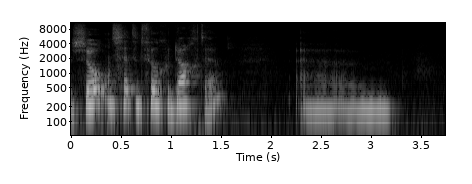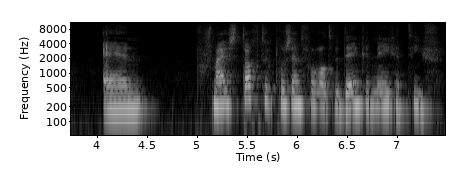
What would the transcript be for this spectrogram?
zo ontzettend veel gedachten. Um, en volgens mij is 80% van wat we denken negatief.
